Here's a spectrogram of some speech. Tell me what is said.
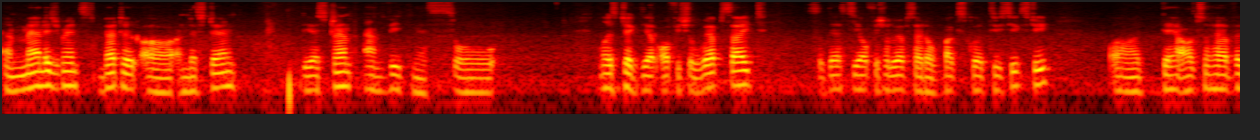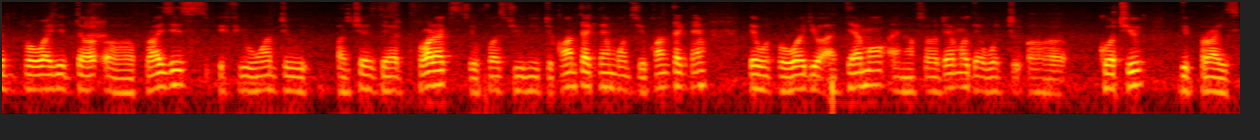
and managements better uh, understand their strength and weakness. So let's check their official website. So that's the official website of bugscore 360 uh, they also haven't provided the uh, prices if you want to purchase their products so first you need to contact them. Once you contact them they will provide you a demo and after a demo they would uh, quote you the price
